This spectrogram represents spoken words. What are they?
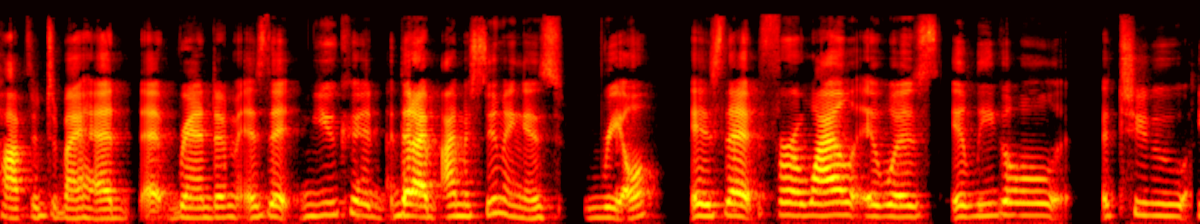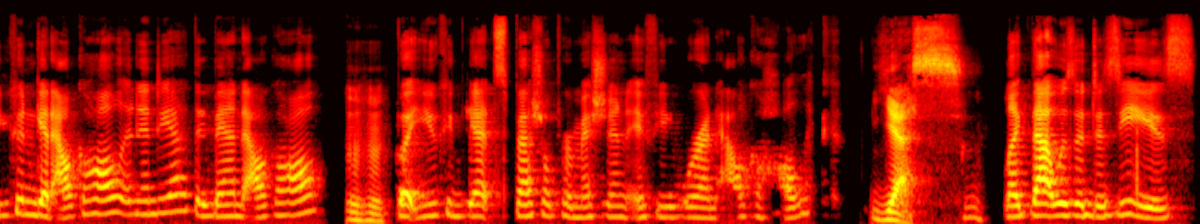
popped into my head at random is that you could that I'm, I'm assuming is real is that for a while it was illegal to you couldn't get alcohol in India. They banned alcohol, hmm but you could get special permission if you were an alcoholic. Yes. Like that was a disease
